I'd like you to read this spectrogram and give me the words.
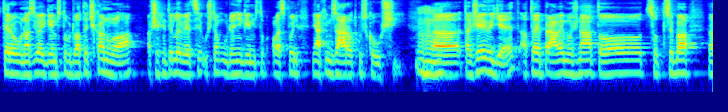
kterou nazývají GameStop 2.0 a všechny tyhle věci už tam údajně GameStop alespoň v nějakým zárodku zkouší. Mm-hmm. Uh, takže je vidět a to je právě možná to, co třeba uh,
